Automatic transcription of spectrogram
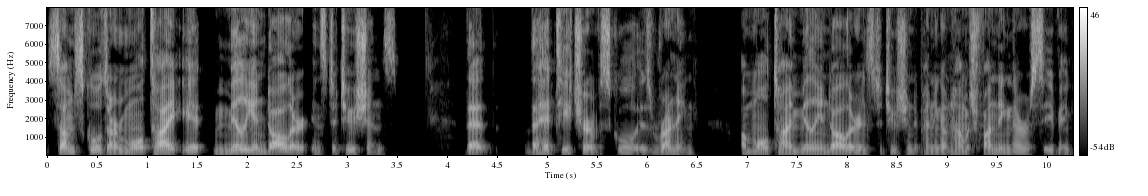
some schools are multi-million dollar institutions that the head teacher of a school is running a multi-million dollar institution depending on how much funding they're receiving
